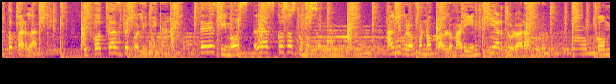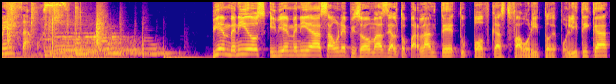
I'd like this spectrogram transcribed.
Alto Parlante, tu podcast de política. Te decimos las cosas como son. Al micrófono Pablo Marín y Arturo Aramburu. Comenzamos. Bienvenidos y bienvenidas a un episodio más de Altoparlante, tu podcast favorito de política.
